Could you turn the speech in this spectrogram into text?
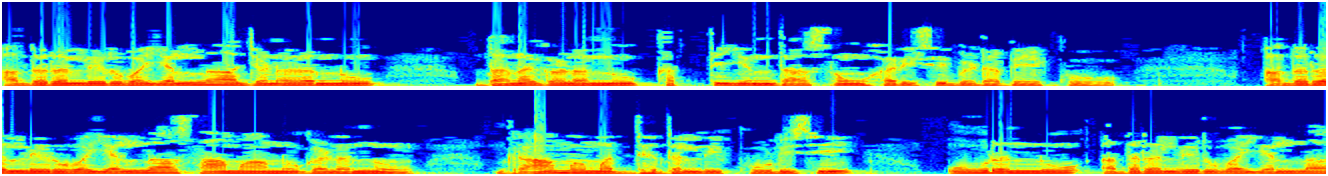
ಅದರಲ್ಲಿರುವ ಎಲ್ಲಾ ಜನರನ್ನು ದನಗಳನ್ನು ಕತ್ತಿಯಿಂದ ಸಂಹರಿಸಿ ಬಿಡಬೇಕು. ಅದರಲ್ಲಿರುವ ಎಲ್ಲಾ ಸಾಮಾನುಗಳನ್ನು ಗ್ರಾಮ ಮಧ್ಯದಲ್ಲಿ ಕೂಡಿಸಿ ಊರನ್ನು ಅದರಲ್ಲಿರುವ ಎಲ್ಲಾ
